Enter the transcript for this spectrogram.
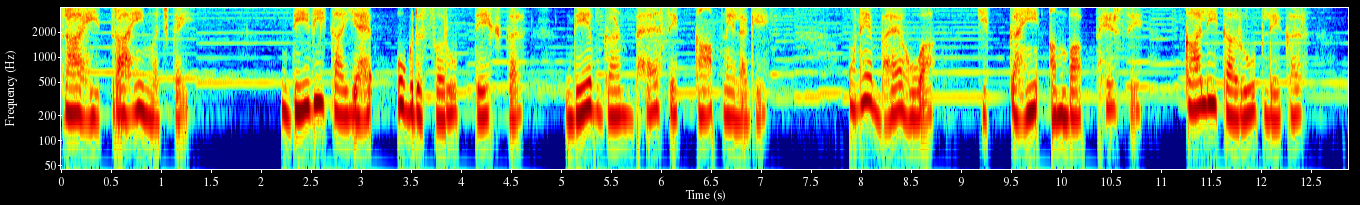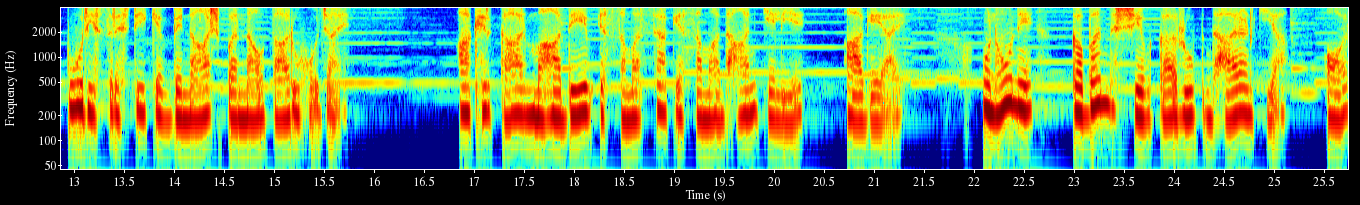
त्राही त्राही मच गई। देवी का यह उग्र स्वरूप देखकर देवगण भय से कांपने लगे। उन्हें भय हुआ कि कहीं अंबा फिर से काली का रूप लेकर पूरी सृष्टि के विनाश पर ना उतारू हो जाए। आखिरकार महादेव इस समस्या के समाधान के लिए आगे आए। उन्होंने कबंध शिव का रूप धारण किया और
